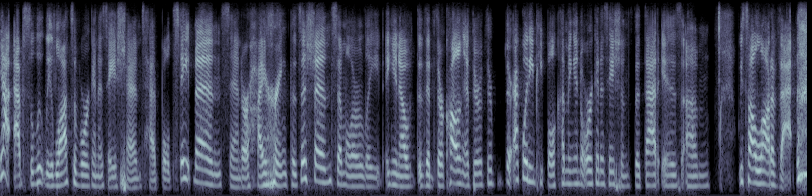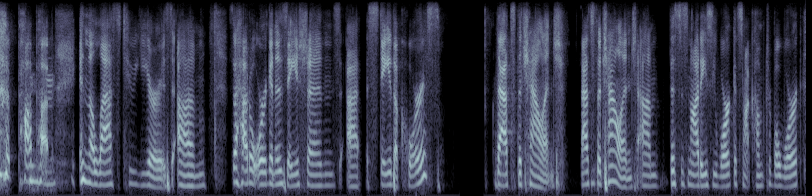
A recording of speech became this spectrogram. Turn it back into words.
yeah, absolutely. Lots of organizations had bold statements and are hiring positions. Similarly, you know that they're calling it they're, they're, they're equity people coming into organizations. That that is um, we saw a lot of that pop mm-hmm. up in the last two years. Um, so how do organizations uh, stay the course? That's the challenge that's the challenge. Um, this is not easy work. It's not comfortable work.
